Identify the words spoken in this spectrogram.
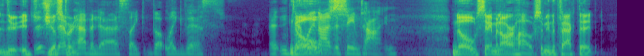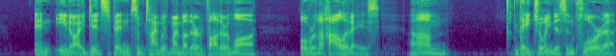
it's This just never a- happened to us like the, like this, and definitely not at the same time. No, same in our house. I mean, the fact that, and you know, I did spend some time with my mother and father in law over the holidays. Um, they joined us in Florida,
